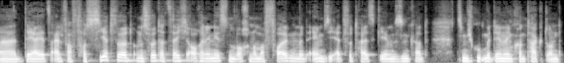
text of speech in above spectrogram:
äh, der jetzt einfach forciert wird. Und es wird tatsächlich auch in den nächsten Wochen nochmal Folgen mit AMZ Advertise geben. Wir sind gerade ziemlich gut mit denen in Kontakt und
